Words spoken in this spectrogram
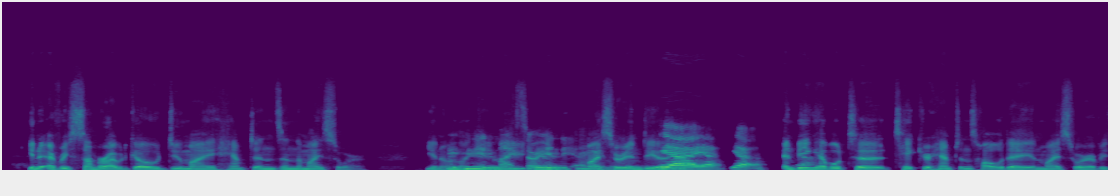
you know every summer I would go do my Hamptons in the Mysore you know like Mhm. you- In Mysore, Mhm. India. Mysore. India Yeah. Yeah. Yeah. and being Yeah. able to take your Hamptons holiday in Mysore every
